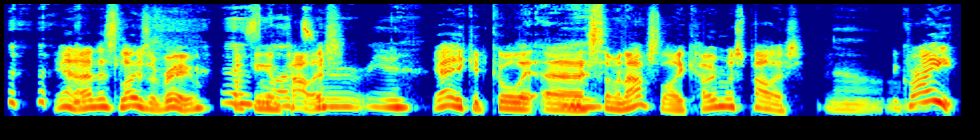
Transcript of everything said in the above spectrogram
yeah, there's loads of room. There's Buckingham Palace. of- yeah. Yeah, you could call it uh, Mm. something else like Homeless Palace. No. Be great.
